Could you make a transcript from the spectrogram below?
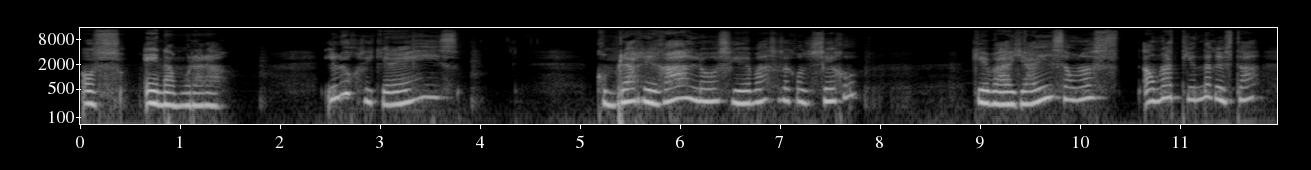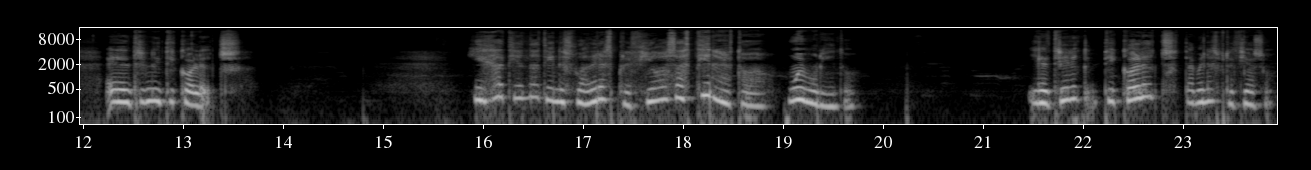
os enamorará. Y luego si queréis comprar regalos y demás, os aconsejo que vayáis a, a una tienda que está en el Trinity College. Y esa tienda tiene sudaderas preciosas, tiene de todo, muy bonito. Y el Trinity College también es precioso.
